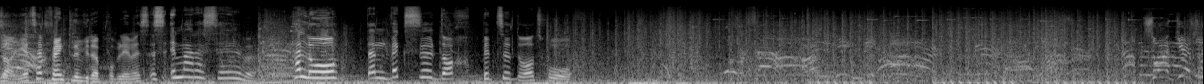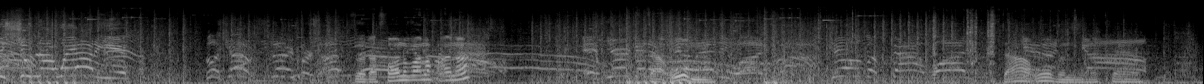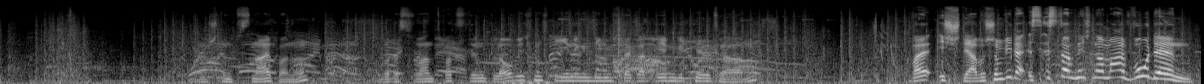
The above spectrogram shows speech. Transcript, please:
So, jetzt hat. Franklin wieder Probleme. Es ist immer dasselbe. Hallo, dann wechsel doch bitte dort hoch. So da vorne war noch einer. Da oben. Da oben, okay. Ja, stimmt, Sniper, ne? Aber das waren trotzdem, glaube ich, nicht diejenigen, die mich da gerade eben gekillt haben. Weil ich sterbe schon wieder. Es ist doch nicht normal. Wo denn?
